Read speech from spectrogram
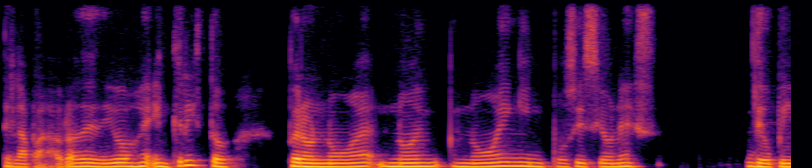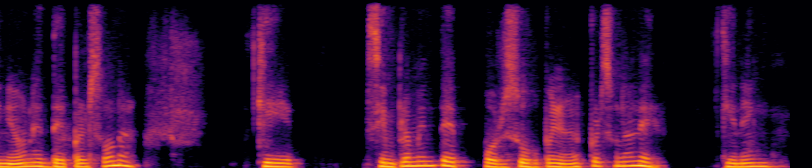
de la palabra de Dios en Cristo, pero no, no, no en imposiciones de opiniones de personas que simplemente por sus opiniones personales tienen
